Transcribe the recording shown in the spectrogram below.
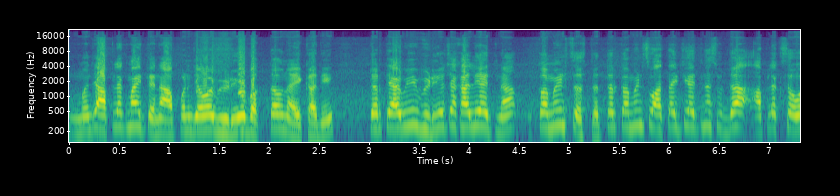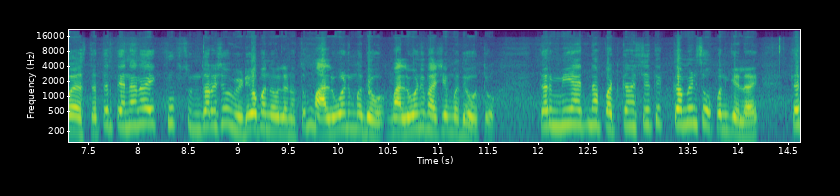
म्हणजे आपल्याला माहिती आहे ना आपण जेव्हा व्हिडिओ बघताव ना एखादी तर त्यावेळी व्हिडिओच्या खाली आहेत ना कमेंट्स असतात. तर कमेंट्स वाचायची आहेत ना सुद्धा आपल्याला सवय असतं. तर त्यांना ना एक खूप सुंदर असा व्हिडिओ बनवला नव्हतो मालवणमध्ये हो- मालवणी भाषेमध्ये होतो. तर मी आहेत ना पटकन असे ते कमेंट्स ओपन केलं आहे तर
